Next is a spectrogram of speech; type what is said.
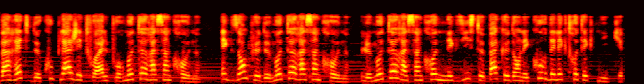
Barrette de couplage étoile pour moteur asynchrone. Exemple de moteur asynchrone. Le moteur asynchrone n'existe pas que dans les cours d'électrotechnique.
